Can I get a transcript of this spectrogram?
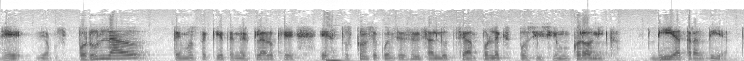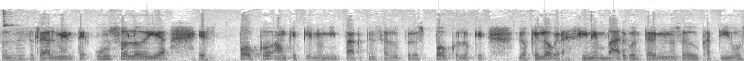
Eh, digamos, por un lado, tenemos que tener claro que estas consecuencias en salud se dan por la exposición crónica día tras día. Entonces, realmente un solo día es poco, aunque tiene un impacto en salud, pero es poco lo que lo que logra. Sin embargo, en términos educativos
